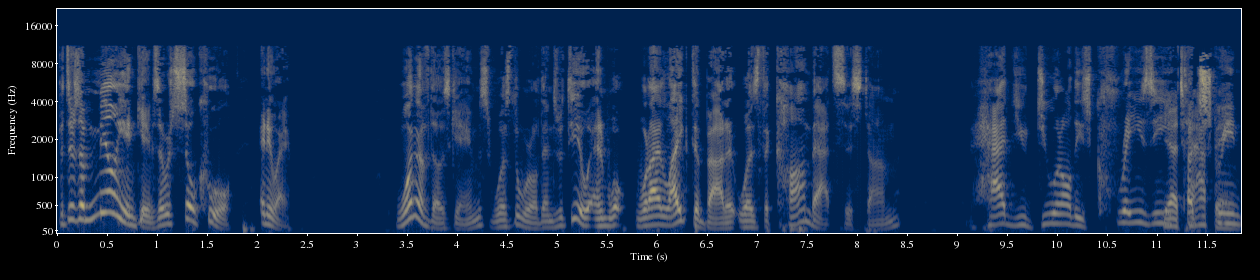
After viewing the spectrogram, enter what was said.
But there's a million games that were so cool. Anyway, one of those games was The World Ends With You. And what, what I liked about it was the combat system had you doing all these crazy Yeah, touch screen.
